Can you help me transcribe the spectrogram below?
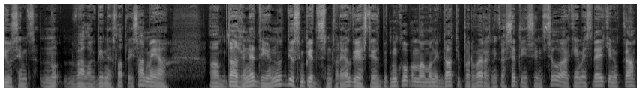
200 nu, vēlāk dienas Latvijas armijā. Um, daži nedēļas, nu, 250 varēja atgriezties, bet nu, kopumā man ir dati par vairāk nekā 700 cilvēkiem. Es rēķinu, ka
